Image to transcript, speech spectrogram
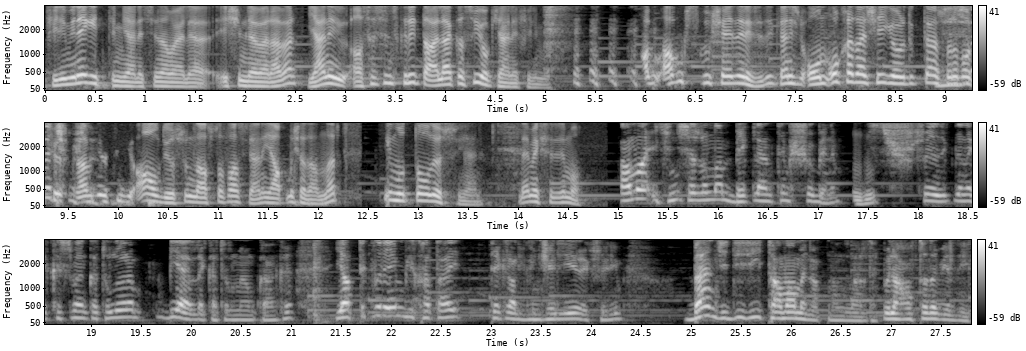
Filmine gittim yani sinemayla eşimle beraber. Yani Assassin's Creed'le alakası yok yani filmin. Abi abuk bu şeyler izledik. Yani şimdi on, o kadar şeyi gördükten sonra Dizisi de bakıyorsun. çıkmıştı. Abi diyorsun ki al diyorsun Last of Us yani yapmış adamlar. Bir mutlu oluyorsun yani. Demek istediğim o. Ama ikinci sezondan beklentim şu benim. Hı hı. Şu söylediklerine kısmen katılıyorum. Bir yerde katılmıyorum kanka. Yaptıkları en büyük hatayı tekrar güncelleyerek söyleyeyim. Bence diziyi tamamen atmalılardı. Böyle haftada bir değil.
